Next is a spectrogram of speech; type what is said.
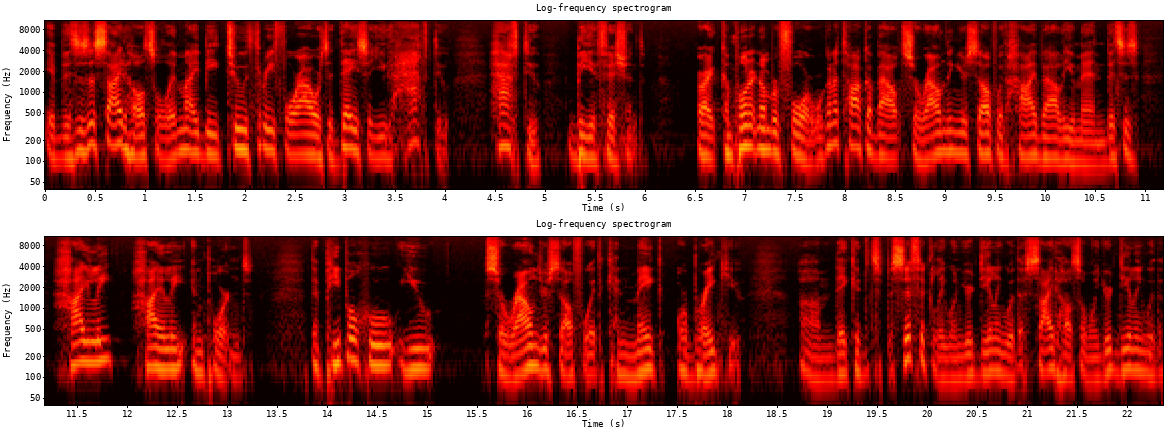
If this is a side hustle, it might be two, three, four hours a day. So you have to, have to be efficient. All right, component number four, we're going to talk about surrounding yourself with high value men. This is highly, highly important the people who you surround yourself with can make or break you. Um, they could specifically, when you're dealing with a side hustle, when you're dealing with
